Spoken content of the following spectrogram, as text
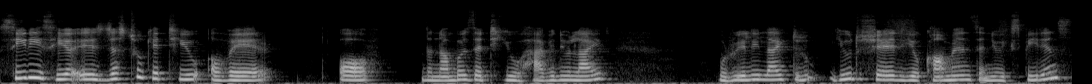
series here is just to get you aware of the numbers that you have in your life would really like to, you to share your comments and your experience.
